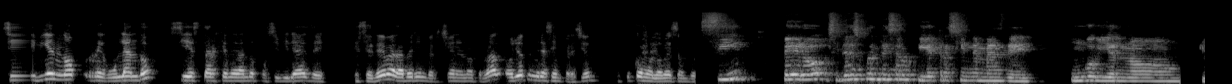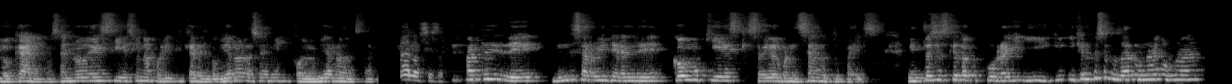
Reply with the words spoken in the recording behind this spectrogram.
si bien no regulando, sí estar generando posibilidades de que se deba de haber inversión en otro lado. O yo tendría esa impresión. ¿Tú cómo lo ves, Amber? Sí, pero si te das cuenta es algo que ya trasciende más de un gobierno local. O sea, no es si es una política del gobierno de la Ciudad de México o del gobierno del Estado. Es parte de, un desarrollo integral de cómo quieres que se vaya urbanizando tu país. Entonces, ¿qué es lo que ocurre? Y, y, creo que eso nos, da una, una,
